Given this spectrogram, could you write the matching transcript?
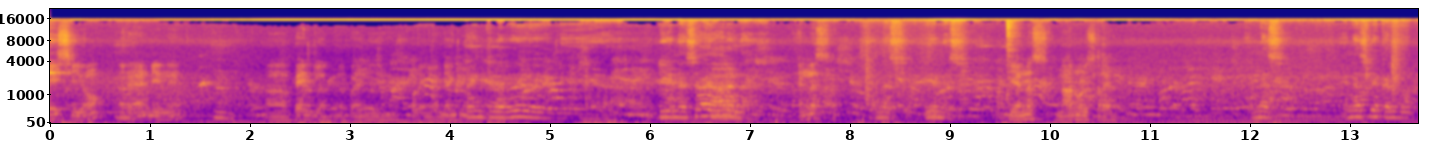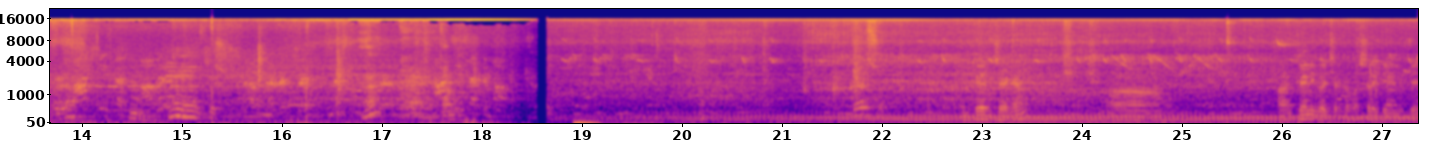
ஏசியும் ரேண்டின்னு பெயின் போடுங்க பெயின் கில்லரு டிஎன்எஸ்ஸா யாரும் NS. NS DNS. NS normal sir. NS என்எஸ்லேயே கல்வி கொடுக்குறேன் ம் பேர் ஜெகன். கிளினிக் வச்சுருக்கேன் ஃபஸ்ட்டு கிளினிக்கு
